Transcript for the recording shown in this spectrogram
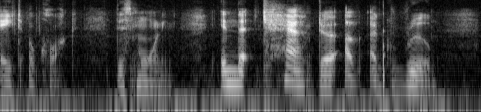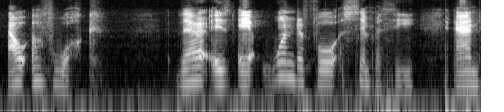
eight o'clock this morning, in the character of a groom, out of work. There is a wonderful sympathy and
